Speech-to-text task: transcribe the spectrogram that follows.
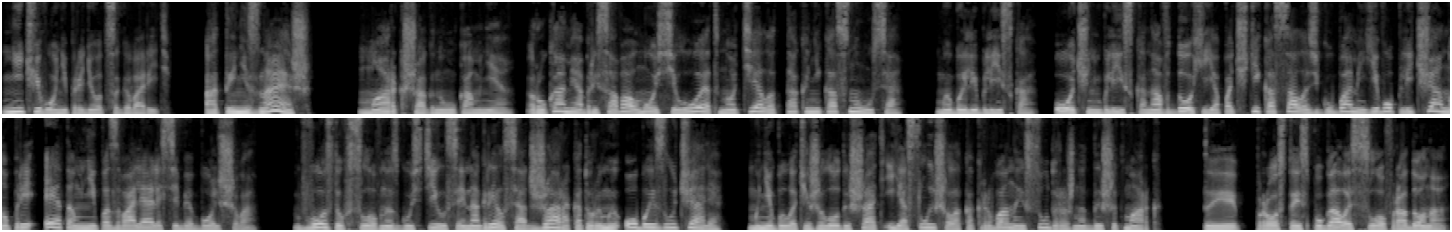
ничего не придется говорить. А ты не знаешь? Марк шагнул ко мне. Руками обрисовал мой силуэт, но тело так и не коснулся. Мы были близко, очень близко. На вдохе я почти касалась губами его плеча, но при этом не позволяли себе большего. Воздух словно сгустился и нагрелся от жара, который мы оба излучали. Мне было тяжело дышать, и я слышала, как рвано и судорожно дышит Марк. «Ты просто испугалась слов Радона.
